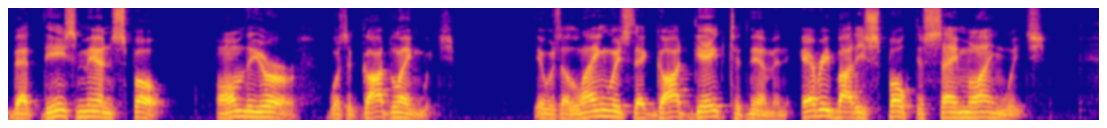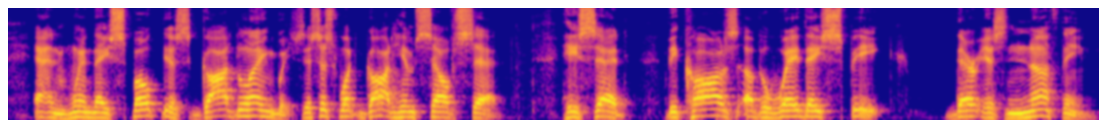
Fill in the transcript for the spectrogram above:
that these men spoke on the earth was a God language. It was a language that God gave to them, and everybody spoke the same language. And when they spoke this God language, this is what God Himself said. He said, Because of the way they speak, there is nothing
